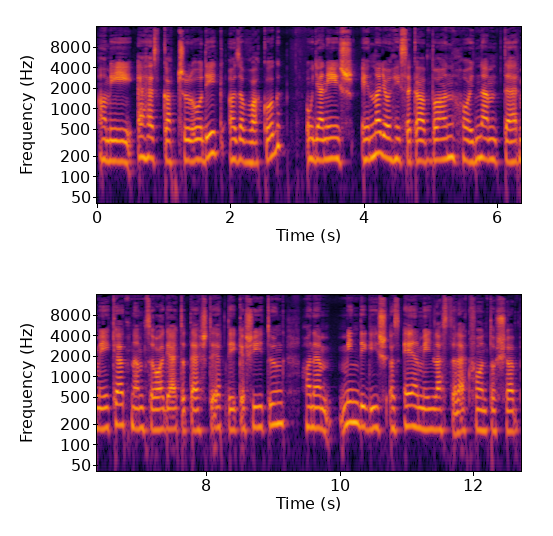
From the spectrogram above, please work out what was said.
ami ehhez kapcsolódik, az a vakog, ugyanis én nagyon hiszek abban, hogy nem terméket, nem szolgáltatást értékesítünk, hanem mindig is az élmény lesz a legfontosabb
